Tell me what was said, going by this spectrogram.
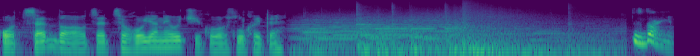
Оце да, оце цього я не очікував, слухайте. Здання.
